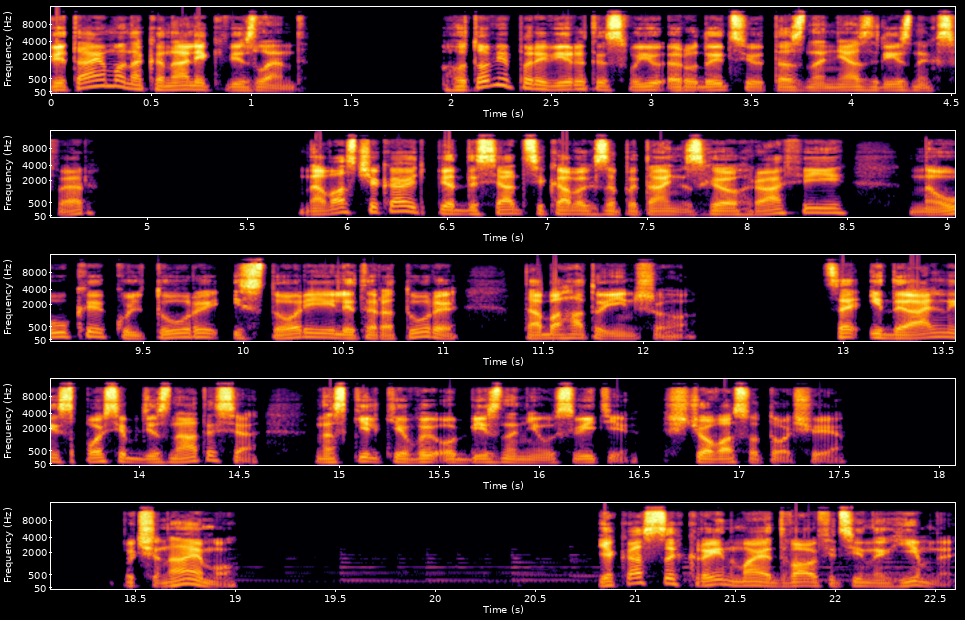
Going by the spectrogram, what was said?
Вітаємо на каналі Квізленд. Готові перевірити свою ерудицію та знання з різних сфер? На вас чекають 50 цікавих запитань з географії, науки, культури, історії, літератури та багато іншого. Це ідеальний спосіб дізнатися, наскільки ви обізнані у світі, що вас оточує. Починаємо. Яка з цих країн має два офіційних гімни?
